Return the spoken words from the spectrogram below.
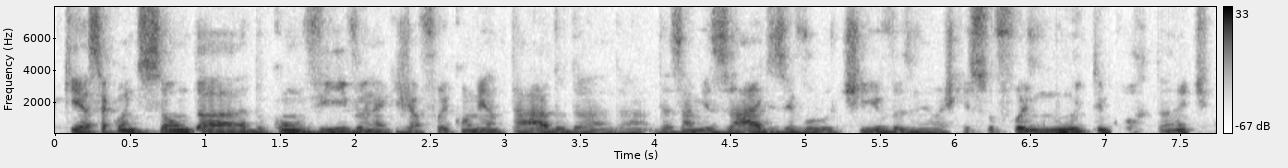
aqui essa condição da, do convívio, né, que já foi comentado, da, da, das amizades evolutivas, né, eu acho que isso foi muito importante,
